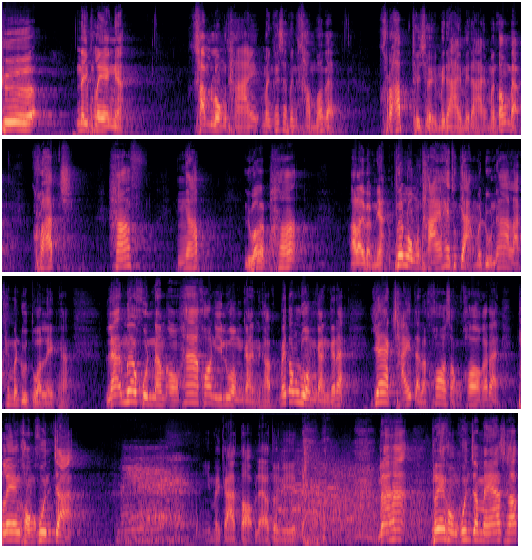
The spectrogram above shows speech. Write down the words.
คือในเพลงเนี่ยคำลงท้ายมันก็จะเป็นคำว่าแบบครับเฉยๆไม่ได้ไม่ได้ มันต้องแบบ crutch half งับ หรือว่าแบบฮะอะไรแบบเนี้ยเพื่อลงท้ายให้ทุกอย่างมาดูน่ารักให้มันดูตัวเล็กฮะ และเมื่อคุณนำเอา 5 ข้อนี้รวมกันครับ ไม่ต้องรวมกันก็ได้ แยกใช้แต่ละข้อ 2 ข้อก็ได้ เพลงของคุณจะนี่ไม่กล้าตอบแล้วตัวนี้ นะฮะเพลงของคุณจะแมสครับ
